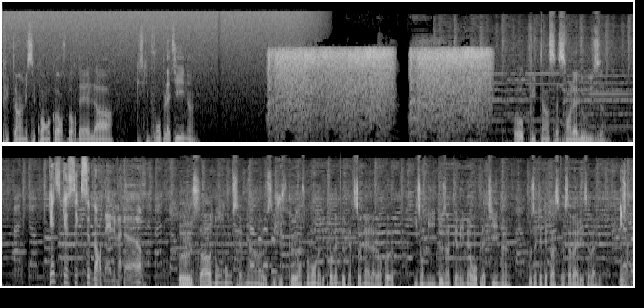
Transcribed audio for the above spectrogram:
Putain, mais c'est quoi encore ce bordel là? Qu'est-ce qu'ils me font aux Oh putain, ça sent la loose. Qu'est-ce que c'est que ce bordel, Vador? Euh, ça, non, non, c'est rien. euh, C'est juste qu'en ce moment on a des problèmes de personnel, alors euh, ils ont mis deux intérimaires aux platines. Vous inquiétez pas, ça, ça va aller, ça va aller. Mais j'en ai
